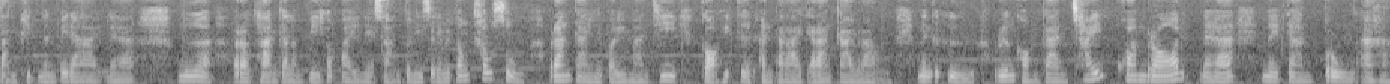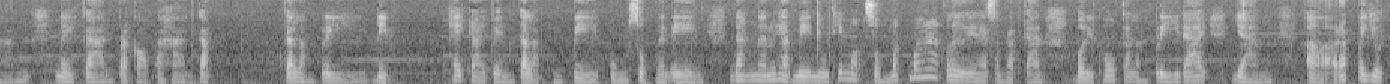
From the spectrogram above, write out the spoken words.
สารพิษนั้นไปได้นะคะเมื่อเราทานกะหล่ำปลีเข้าไปเนี่ยสารตัวนี้จะได้ไม่ต้องเข้าสู่ร่างกายในปริมาณที่ก่อให้เกิดอันตรายแก่ร่างกายเรา นั่นก็คือเรื่องของการใช้ความร้อนนะคะในการปรุงอาหารในการประกอบอาหารกับกะหล่ำปลีดิบ ให้กลายเป็นกะหล่ำปีปรุงสุกนั่นเอง ดังนั้นค่ะเมนูที่เหมาะสมมาก ๆ เลยนะสำหรับการบริโภคกะหล่ำปลีได้อย่างรับประโยชน์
